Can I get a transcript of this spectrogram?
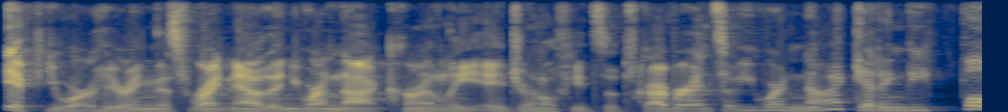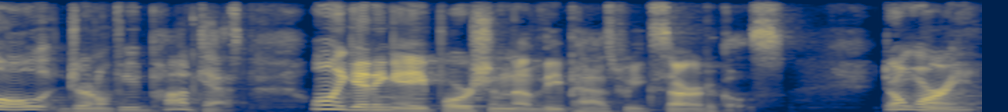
If you are hearing this right now, then you are not currently a Journal Feed subscriber, and so you are not getting the full Journal Feed podcast, only getting a portion of the past week's articles. Don't worry,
